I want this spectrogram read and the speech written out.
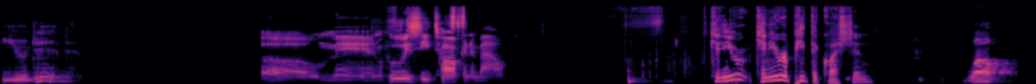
You did. Oh man, who is he talking about? Can you can you repeat the question? Well,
